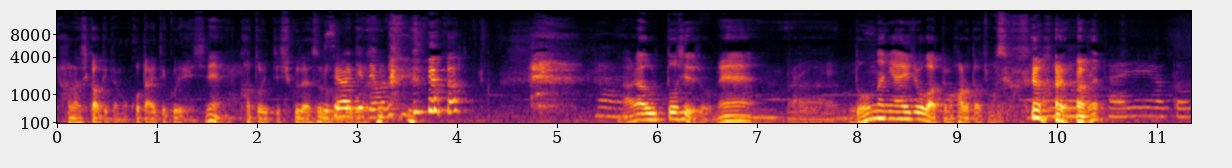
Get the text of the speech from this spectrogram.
話しかけても答えてくれへんしね。かといって宿題するそういうわけでもない。あれは鬱陶しいでしょうね。うん。どんなに愛情があっても腹立ちますよねあれはね。大変やと思う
